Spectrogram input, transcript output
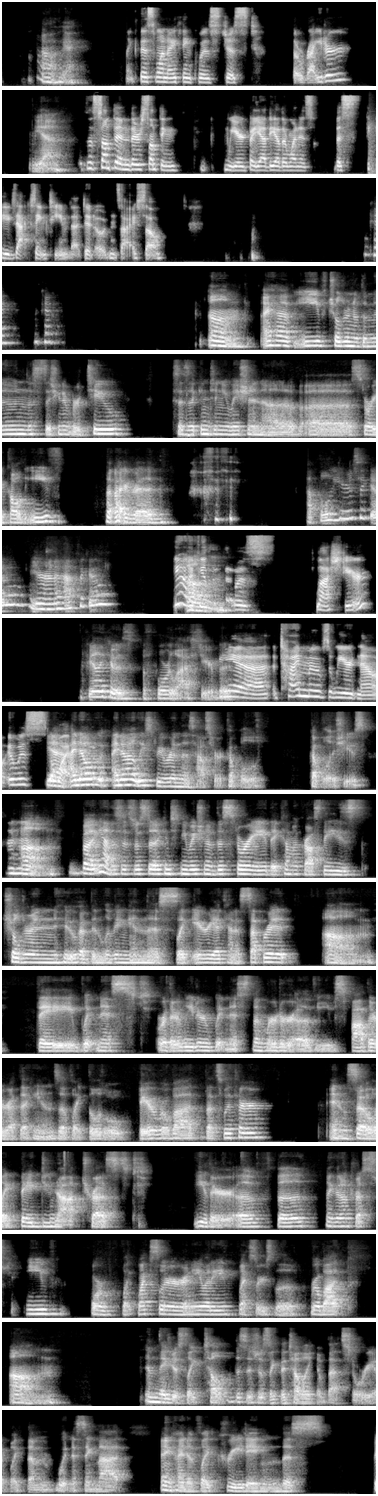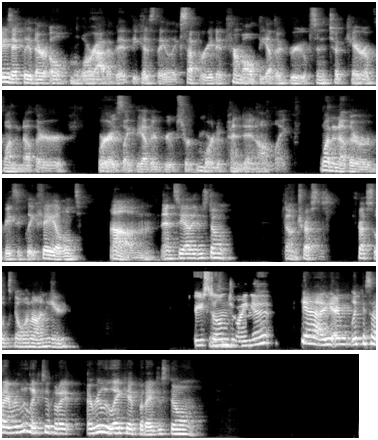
Oh, okay. Like this one, I think was just the writer. Yeah, there's something. There's something weird, but yeah, the other one is this the exact same team that did Odin's Eye. So. Okay. Okay. Um, I have Eve, Children of the Moon. This is issue number two. This is a continuation of a story called Eve that I read a couple years ago, year and a half ago. Yeah, I feel um, like that was last year. I feel like it was before last year, but yeah, time moves weird now. It was yeah. I know. I know. At least we were in this house for a couple, couple issues. Mm-hmm. Um, but yeah, this is just a continuation of this story. They come across these children who have been living in this like area kind of separate um they witnessed or their leader witnessed the murder of Eve's father at the hands of like the little bear robot that's with her. And so like they do not trust either of the like they don't trust Eve or like Wexler or anybody. Wexler's the robot. Um and they just like tell this is just like the telling of that story of like them witnessing that and kind of like creating this basically their own lore out of it because they like separated from all the other groups and took care of one another whereas like the other groups were more dependent on like one another basically failed um and so yeah they just don't don't trust trust what's going on here are you still enjoying it yeah, I, I like I said, I really liked it, but I I really like it, but I just don't.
